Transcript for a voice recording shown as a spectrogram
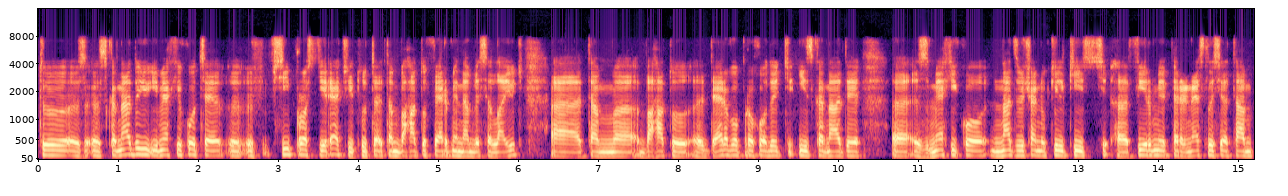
то з, Канадою і Мехіко це е, всі прості речі. Тут е, там багато ферми нам висилають. е, Там багато дерева проходить із Канади. З Мехіко надзвичайну кількість фірми перенеслися там,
